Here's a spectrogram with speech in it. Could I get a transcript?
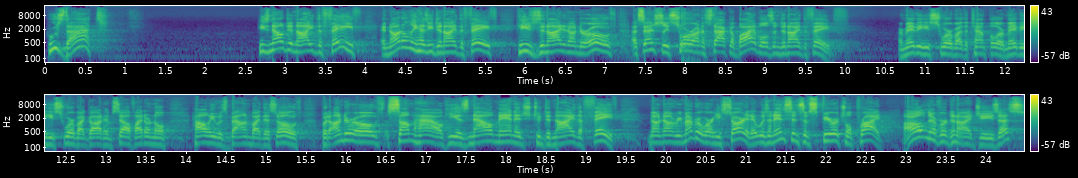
Who's that? He's now denied the faith, and not only has he denied the faith, he's denied it under oath, essentially swore on a stack of Bibles and denied the faith. Or maybe he swore by the temple, or maybe he swore by God himself. I don't know how he was bound by this oath, but under oath, somehow he has now managed to deny the faith. Now, now remember where he started. It was an instance of spiritual pride. I'll never deny Jesus.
